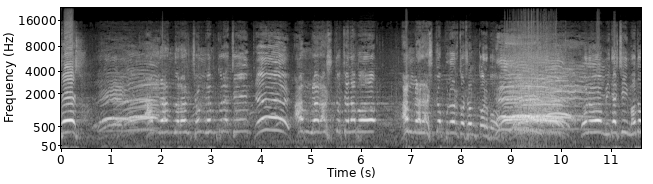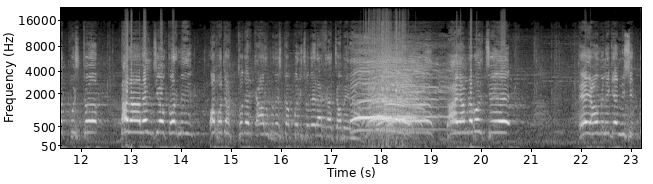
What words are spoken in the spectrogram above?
শেষ। আমরা আন্দোলন সংগ্রাম করেছি। আমরা রাষ্ট্র চালাবো, আমরা রাষ্ট্র পুনর্গঠন করব। কোন বিদেশি মদত পুষ্ট দালাল, এনজিও কর্মী অপদার্থদেরকে আর উপদেষ্টা পরিষদে রাখা যাবে না। তাই আমরা বলছি, এই আওয়ামী লীগের নিষিদ্ধ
